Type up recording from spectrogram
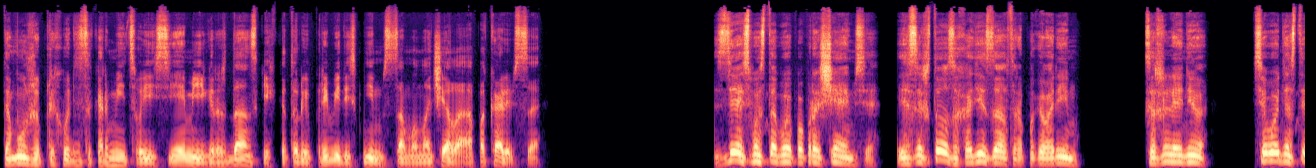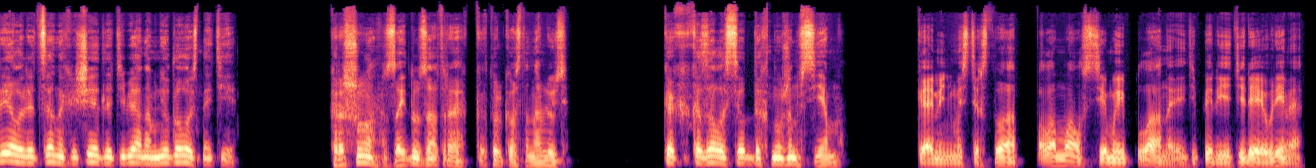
К тому же приходится кормить свои семьи и гражданских, которые прибились к ним с самого начала апокалипсиса. «Здесь мы с тобой попрощаемся. Если что, заходи завтра, поговорим. К сожалению, сегодня стрел или ценных вещей для тебя нам не удалось найти». «Хорошо, зайду завтра, как только восстановлюсь. Как оказалось, отдых нужен всем. Камень мастерства поломал все мои планы, и теперь я теряю время.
